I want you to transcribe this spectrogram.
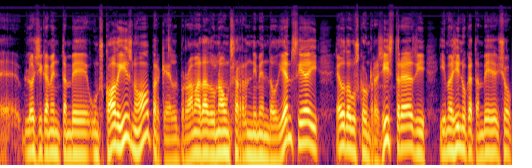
eh, lògicament, també uns codis, no?, perquè el programa ha de donar un cert rendiment d'audiència i heu de buscar uns registres i imagino que també això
